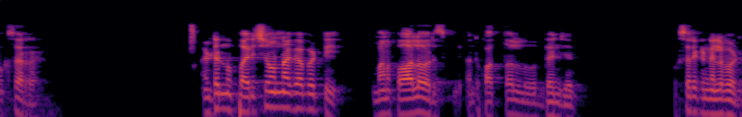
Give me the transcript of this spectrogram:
ఒకసారి రా. అంటే నువ్వు పరిచయం ఉన్నా కాబట్టి మన ఫాలోవర్స్కి అంటే కొత్త వాళ్ళు వద్దని చెప్పి. ఒకసారి ఇక్కడ నిలబడు.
